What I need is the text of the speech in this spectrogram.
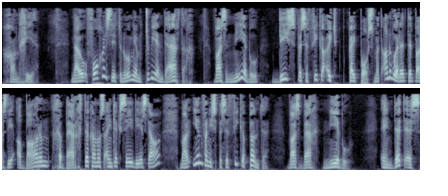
gaan gee." Nou volgens Deuteronomium 32 was Nebo die spesifieke uitkykpos. Met ander woorde, dit was die Abarim gebergte kan ons eintlik sê deesdae, maar een van die spesifieke punte was berg Nebo. En dit is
